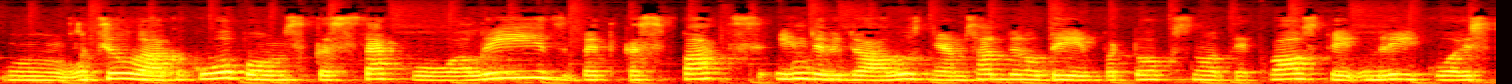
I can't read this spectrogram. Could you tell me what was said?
cilvēku kopums, kas seko līdzi, bet kas pats individuāli uzņems atbildību par to, kas notiek valstī un rīkojas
